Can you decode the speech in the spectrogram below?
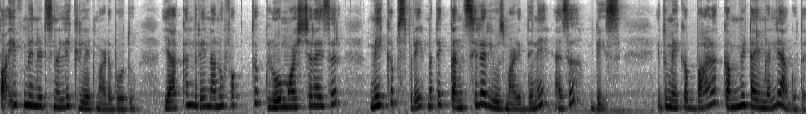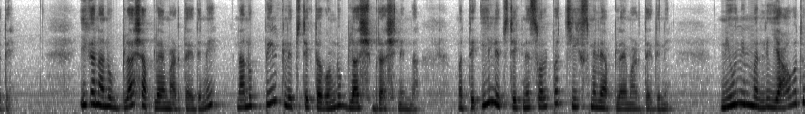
ಫೈವ್ ಮಿನಿಟ್ಸ್ನಲ್ಲಿ ಕ್ರಿಯೇಟ್ ಮಾಡಬಹುದು. ಯಾಕಂದರೆ ನಾನು ಫಕ್ತ ಗ್ಲೋ ಮಾಯ್ಶ್ಚರೈಸರ್ ಮೇಕಪ್ ಸ್ಪ್ರೇ ಮತ್ತು ಕನ್ಸಿಲರ್ ಯೂಸ್ ಮಾಡಿದ್ದೇನೆ ಆ್ಯಸ್ ಅ ಬೇಸ್ ಇದು ಮೇಕಪ್ ಭಾಳ ಕಮ್ಮಿ ಟೈಮ್ನಲ್ಲಿ ಆಗುತ್ತದೆ. ಈಗ ನಾನು ಬ್ಲಷ್ ಅಪ್ಲೈ ಮಾಡ್ತಾ ಇದ್ದೀನಿ. ನಾನು ಪಿಂಕ್ ಲಿಪ್ಸ್ಟಿಕ್ ತಗೊಂಡು ಬ್ಲಷ್ ಬ್ರಷ್ನಿಂದ. ಮತ್ತು ಈ ಲಿಪ್ಸ್ಟಿಕ್ನ ಸ್ವಲ್ಪ ಚೀಕ್ಸ್ ಮೇಲೆ ಅಪ್ಲೈ ಮಾಡ್ತಾ ಇದ್ದೀನಿ. ನೀವು ನಿಮ್ಮಲ್ಲಿ ಯಾವುದು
